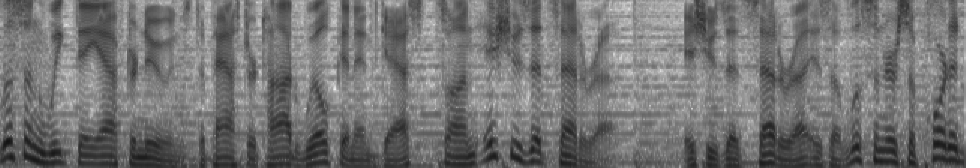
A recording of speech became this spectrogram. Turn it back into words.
Listen weekday afternoons to Pastor Todd Wilkin and guests on Issues Etc. Issues Etc. is a listener supported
